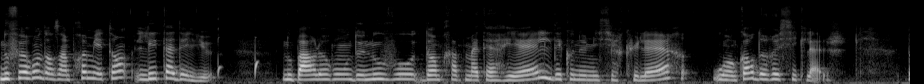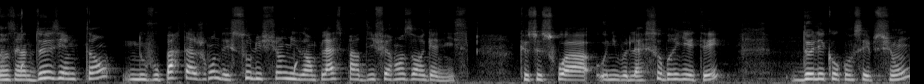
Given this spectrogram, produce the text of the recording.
Nous ferons dans un premier temps l'état des lieux. Nous parlerons de nouveau d'empreintes matérielles, d'économie circulaire ou encore de recyclage. Dans un deuxième temps, nous vous partagerons des solutions mises en place par différents organismes, que ce soit au niveau de la sobriété, de l'éco-conception,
